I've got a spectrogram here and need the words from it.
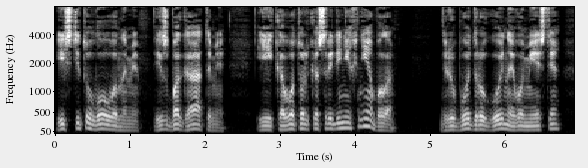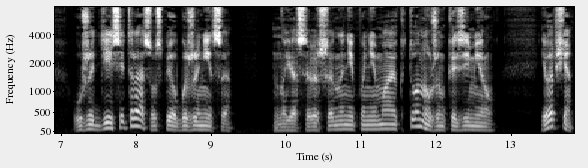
и с титулованными, и с богатыми, и кого только среди них не было. Любой другой на его месте уже десять раз успел бы жениться. Но я совершенно не понимаю, кто нужен Казимиру. И вообще,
